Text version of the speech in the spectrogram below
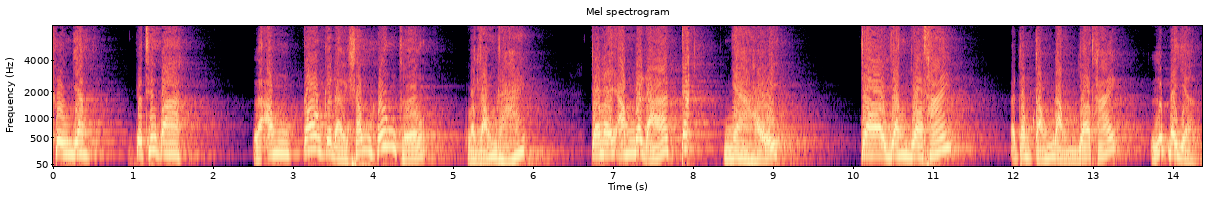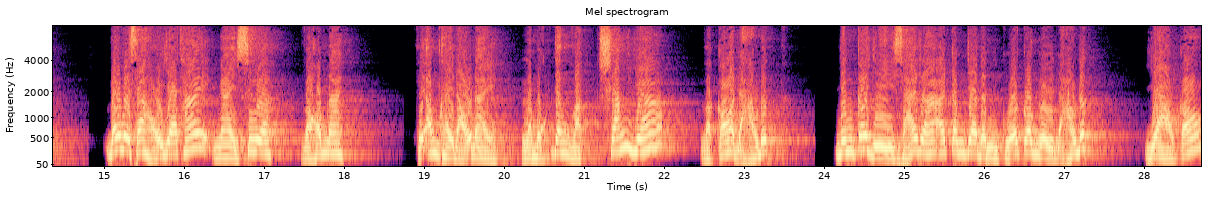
thương dân. Cái thứ ba là ông có cái đời sống hướng thượng và rộng rãi cho nên ông mới đã cắt nhà hội cho dân do thái ở trong cộng đồng do thái lúc bây giờ. Đối với xã hội do thái ngày xưa và hôm nay, thì ông thầy đạo này là một nhân vật sáng giá và có đạo đức. Nhưng có gì xảy ra ở trong gia đình của con người đạo đức, giàu có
